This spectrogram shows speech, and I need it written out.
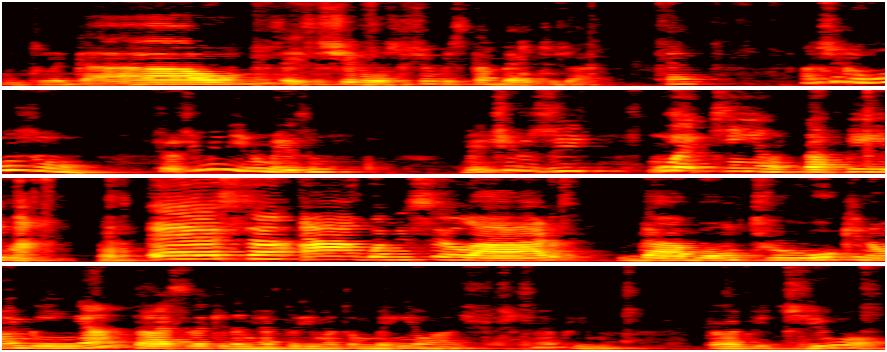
Muito legal. Não sei se é cheiroso. Deixa eu ver se tá aberto já. É. Ah, cheiroso. Cheiro de menino mesmo. Bem cheiro de molequinho da prima. Essa água micelar da Von True, que não é minha, tá? Essa daqui é da minha prima também, eu acho. É minha prima. Que ela pediu, ó.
